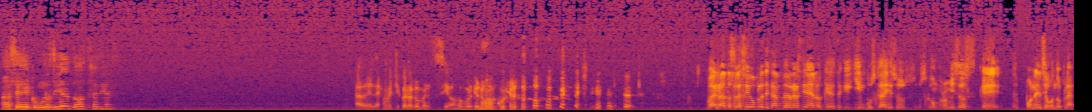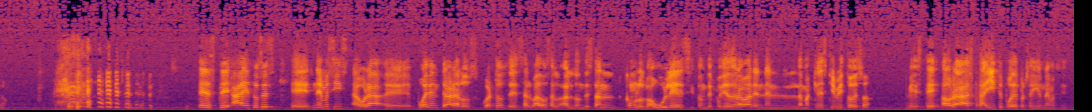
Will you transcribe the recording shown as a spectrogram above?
Hace como unos días, dos, tres días. A ver, déjame checar la conversación, porque no me acuerdo. Bueno, entonces les sigo platicando del Resident en lo que este Kikin busca ahí sus, sus compromisos que pone en segundo plano. este, ah, entonces eh, Nemesis ahora eh, puede entrar a los cuartos de salvados, al, al donde están como los baúles y donde podías grabar en, en la máquina de escribir y todo eso. Este, ahora hasta ahí te puede perseguir Nemesis.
